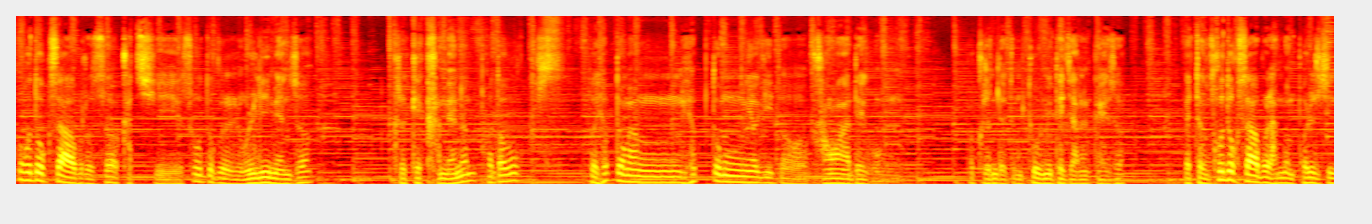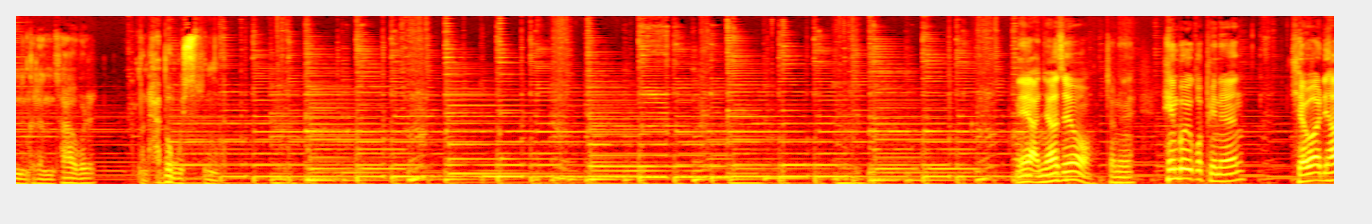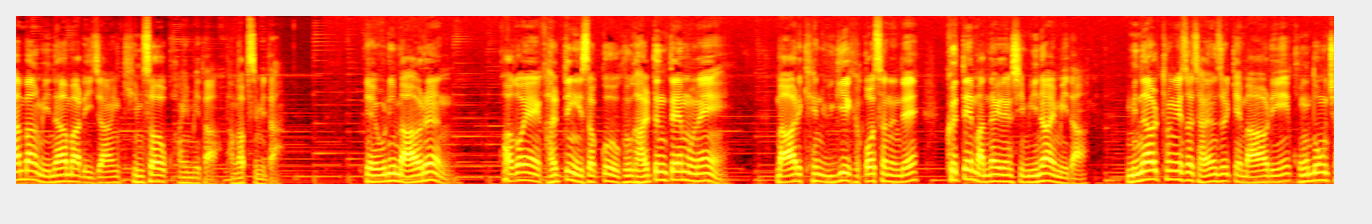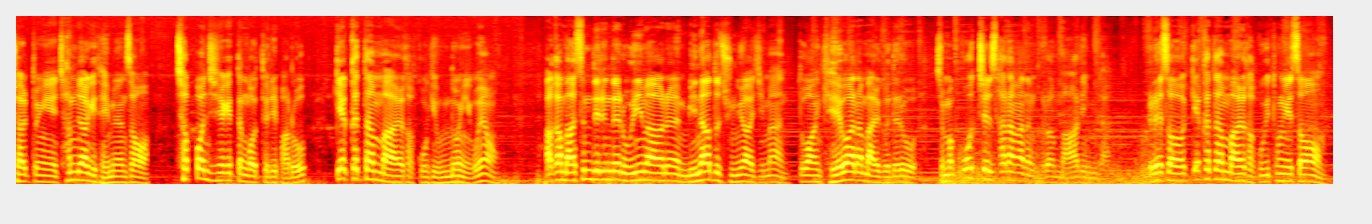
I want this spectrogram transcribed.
소독 사업으로서 같이 소독을 올리면서 그렇게 가면은 더더욱 또 협동 협동력이 더 강화되고 또 그런 데 좀 도움이 되지 않을까 해서 하여튼 소독 사업을 한번 벌일 수 있는 그런 사업을 한번 해보고 싶습니다. 네, 안녕하세요. 저는 행복을 꽃피는 개화리 한방 미나마을 이장 김서광입니다. 반갑습니다. 예, 우리 마을은 과거에 갈등이 있었고 그 갈등 때문에 마을이 큰 위기에 겪었었는데 그때 만나게 된 것이 민화입니다. 민화를 통해서 자연스럽게 마을이 공동체 활동에 참여하게 되면서 첫 번째 시작했던 것들이 바로 깨끗한 마을 가꾸기 운동이고요. 아까 말씀드린 대로 우리 마을은 민화도 중요하지만 또한 개화란 말 그대로 정말 꽃을 사랑하는 그런 마을입니다. 그래서 깨끗한 마을 가꾸기 통해서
